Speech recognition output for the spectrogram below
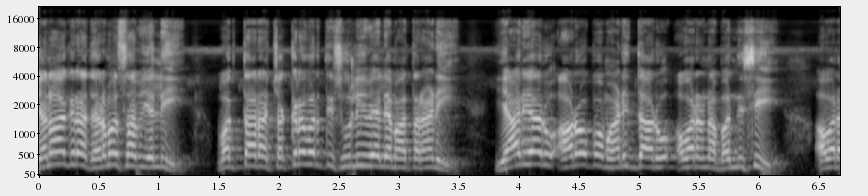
ಜನಾಗ್ರಹ ಧರ್ಮಸಭೆಯಲ್ಲಿ ವಕ್ತಾರ ಚಕ್ರವರ್ತಿ ಸೂಲಿವೇಲೆ ಮಾತನಾಡಿ, ಯಾರ್ಯಾರು ಆರೋಪ ಮಾಡಿದ್ದಾರೋ ಅವರನ್ನು ಬಂಧಿಸಿ ಅವರ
